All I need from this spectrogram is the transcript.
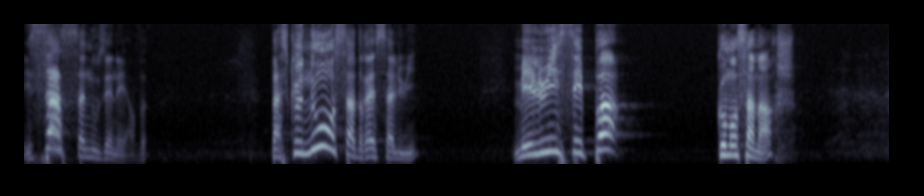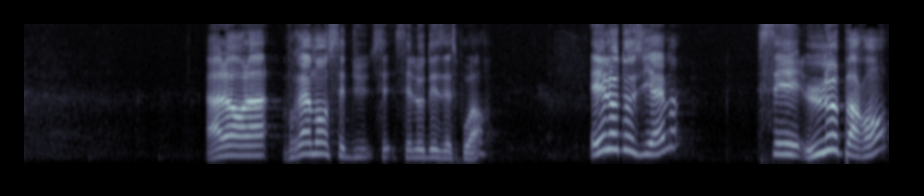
et ça, ça nous énerve. Parce que nous, on s'adresse à lui, mais lui, ne sait pas comment ça marche. Alors là, vraiment, c'est le désespoir. Et le deuxième, c'est le parent,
